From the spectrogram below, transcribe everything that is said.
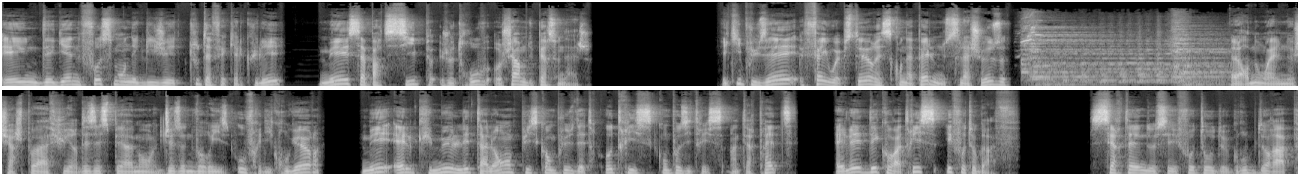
et une dégaine faussement négligée tout à fait calculée, mais ça participe, je trouve, au charme du personnage. Et qui plus est, Faye Webster est ce qu'on appelle une slasheuse. Alors non, elle ne cherche pas à fuir désespérément Jason Voorhees ou Freddy Krueger, mais elle cumule les talents puisqu'en plus d'être autrice, compositrice, interprète, elle est décoratrice et photographe. Certaines de ces photos de groupes de rap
